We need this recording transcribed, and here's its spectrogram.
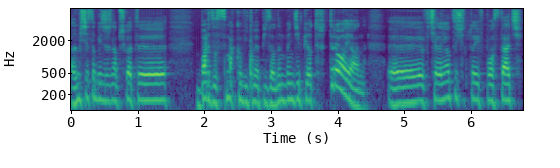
ale myślę sobie, że na przykład e, bardzo smakowitym epizodem będzie Piotr Trojan, e, wcielający się tutaj w postać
